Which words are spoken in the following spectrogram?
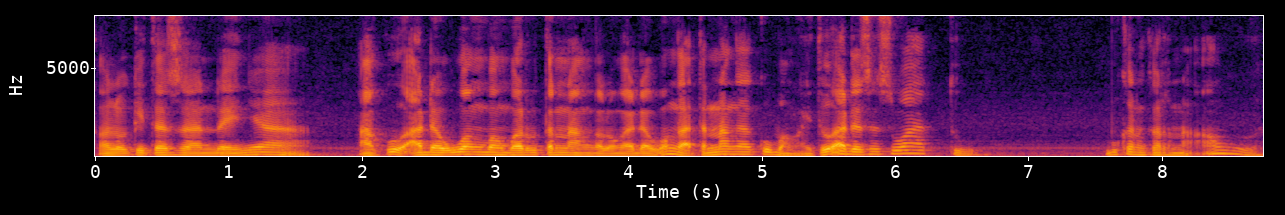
Kalau kita seandainya aku ada uang bang baru tenang kalau nggak ada uang nggak tenang aku bang itu ada sesuatu bukan karena Allah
